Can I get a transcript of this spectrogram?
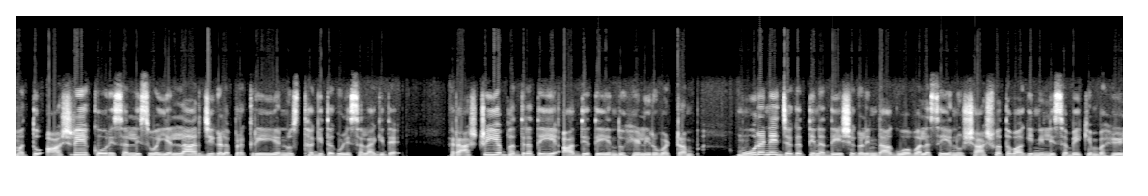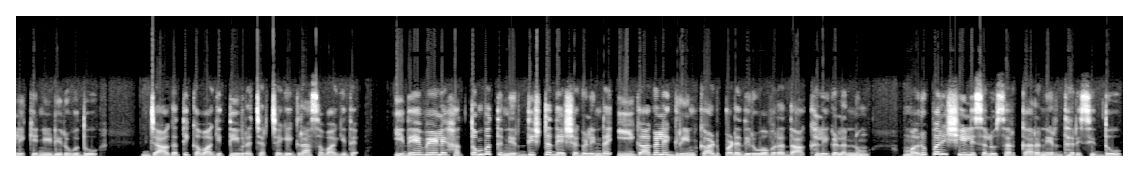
ಮತ್ತು ಆಶ್ರಯ ಕೋರಿ ಸಲ್ಲಿಸುವ ಎಲ್ಲಾ ಅರ್ಜಿಗಳ ಪ್ರಕ್ರಿಯೆಯನ್ನು ಸ್ಥಗಿತಗೊಳಿಸಲಾಗಿದೆ. ರಾಷ್ಟ್ರೀಯ ಭದ್ರತೆಯೇ ಆದ್ಯತೆ ಎಂದು ಹೇಳಿರುವ ಟ್ರಂಪ್, ಮೂರನೇ ಜಗತ್ತಿನ ದೇಶಗಳಿಂದಾಗುವ ವಲಸೆಯನ್ನು ಶಾಶ್ವತವಾಗಿ ನಿಲ್ಲಿಸಬೇಕೆಂಬ ಹೇಳಿಕೆ ನೀಡಿರುವುದು ಜಾಗತಿಕವಾಗಿ ತೀವ್ರ ಚರ್ಚೆಗೆ ಗ್ರಾಸವಾಗಿದೆ. ಇದೇ ವೇಳೆ ಹತ್ತೊಂಬತ್ತು ನಿರ್ದಿಷ್ಟ ದೇಶಗಳಿಂದ ಈಗಾಗಲೇ ಗ್ರೀನ್ ಕಾರ್ಡ್ ಪಡೆದಿರುವವರ ದಾಖಲೆಗಳನ್ನು ಮರುಪರಿಶೀಲಿಸಲು ಸರ್ಕಾರ ನಿರ್ಧರಿಸಿದ್ದು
